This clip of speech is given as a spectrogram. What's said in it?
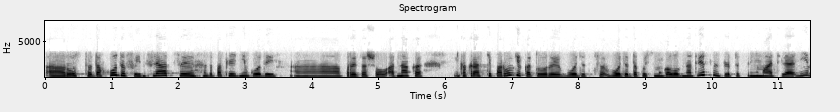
роста доходов и инфляции за последние годы произошел. Однако как раз те пороги, которые вводят, вводят, допустим, уголовную ответственность для предпринимателя, они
